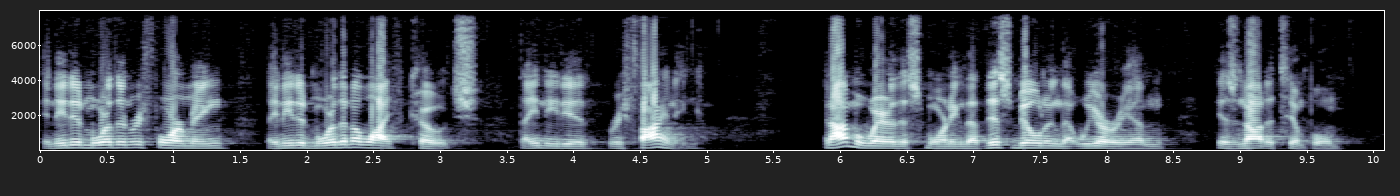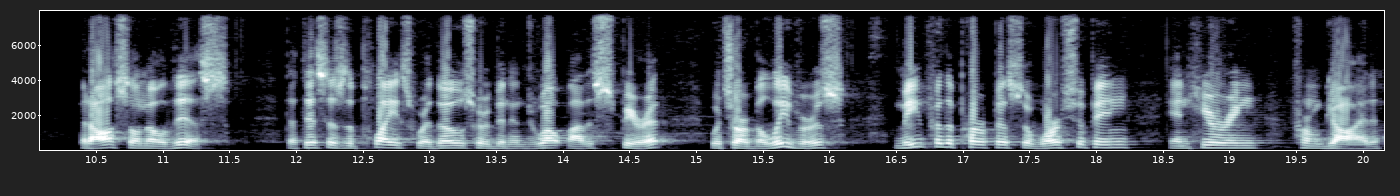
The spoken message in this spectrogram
it needed more than reforming, they needed more than a life coach, they needed refining. And I'm aware this morning that this building that we are in is not a temple, but I also know this that this is the place where those who have been indwelt by the Spirit, which are believers, meet for the purpose of worshiping and hearing from God.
